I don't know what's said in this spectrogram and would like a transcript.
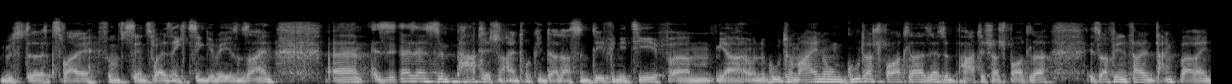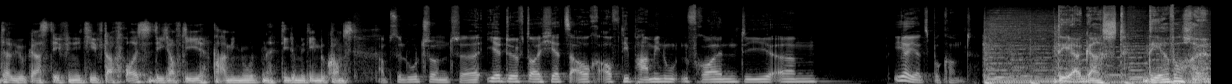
müsste 2015, 2016 gewesen sein. Äh, sehr, sehr sympathischen Eindruck hinterlassen, definitiv. Ähm, ja, eine gute Meinung, guter Sportler, sehr sympathischer Sportler. Ist auf jeden Fall ein dankbarer Interviewgast, definitiv. Da freust du dich auf die paar Minuten, die du mit ihm bekommst. Absolut. Und äh, ihr dürft euch jetzt auch auf die paar Minuten freuen, die. Ähm ihr jetzt bekommt. Der Gast der Woche.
